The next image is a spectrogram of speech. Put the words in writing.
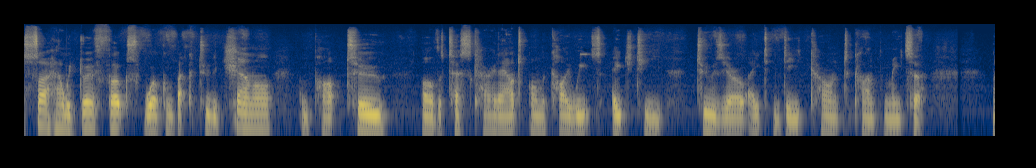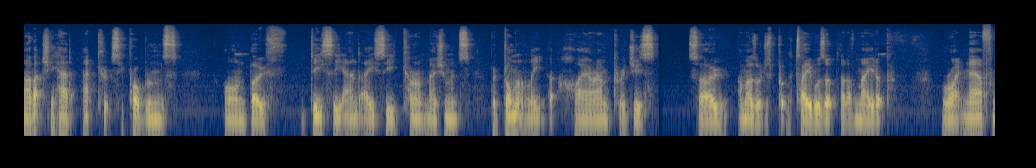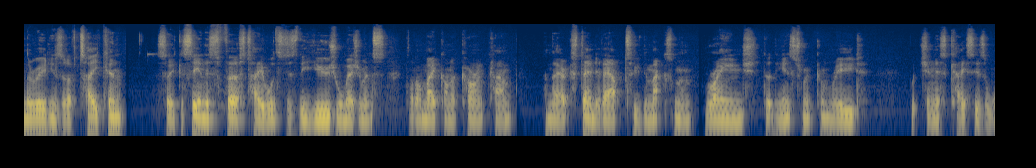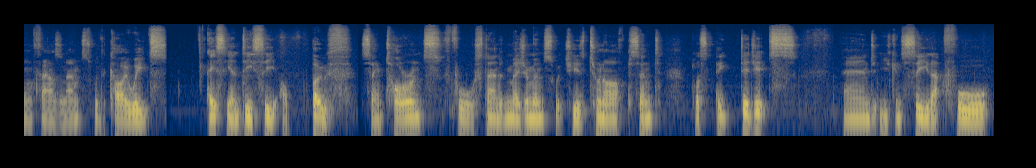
So how we doing folks? Welcome back to the channel and part two of the tests carried out on the Kaiweets HT208D current clamp meter. Now I've actually had accuracy problems on both DC and AC current measurements predominantly at higher amperages so I might as well just put the tables up that I've made up right now from the readings that I've taken. So you can see in this first table this is the usual measurements that I'll make on a current clamp and they're extended out to the maximum range that the instrument can read which in this case is 1000 amps with the Kaiweets. AC and DC are both same tolerance for standard measurements which is 2.5% plus 8 digits and you can see that for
